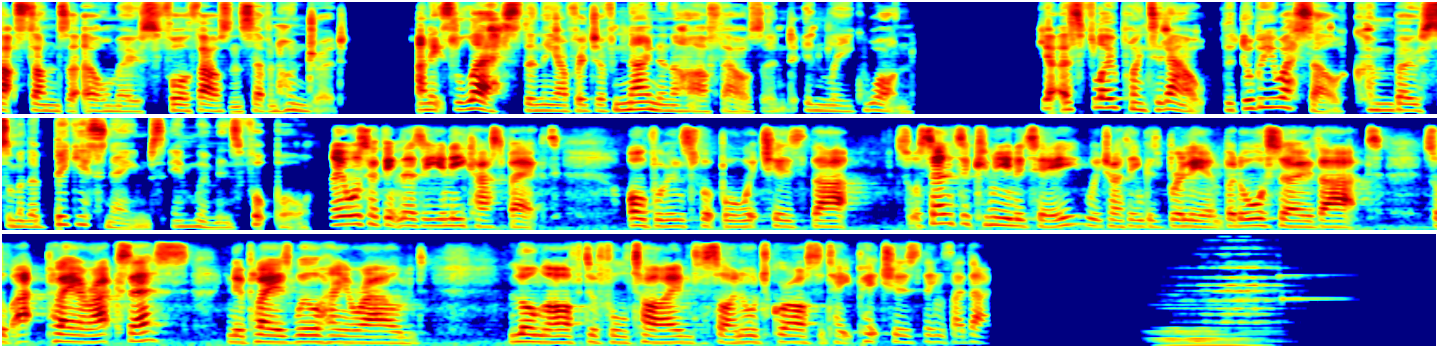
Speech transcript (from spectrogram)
that stands at almost 4700 and it's less than the average of 9,500 in League One. Yet, as Flo pointed out, the WSL can boast some of the biggest names in women's football. I also think there's a unique aspect of women's football, which is that sort of sense of community, which I think is brilliant, but also that sort of player access. You know, players will hang around long after full time to sign autographs, to take pictures, things like that.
